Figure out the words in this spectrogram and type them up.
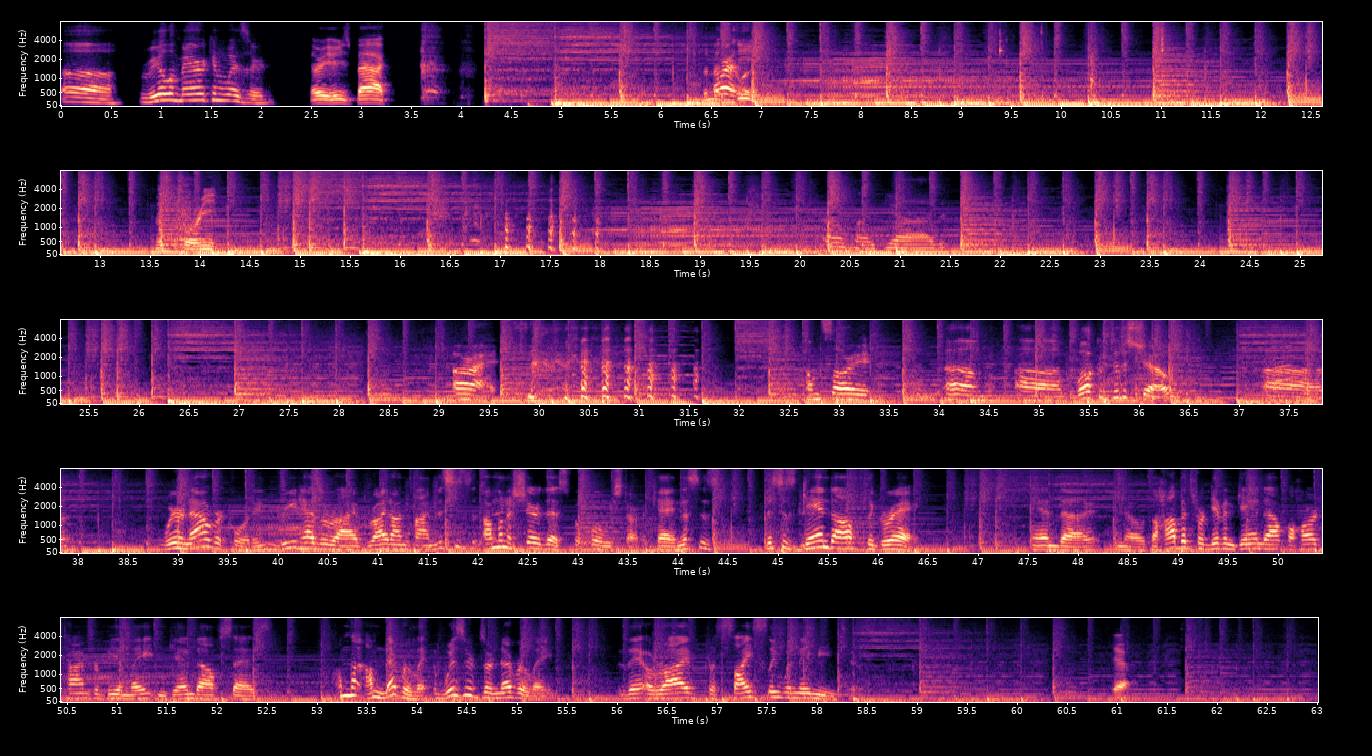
Uh, real American wizard. There he- he's back. The All right, mystique. Mr. Fareed. Sorry. Um, uh, welcome to the show. Uh, we're now recording. Reed has arrived right on time. This is. I'm going to share this before we start, okay? And this is this is Gandalf the Grey. And uh, you know, the hobbits were giving Gandalf a hard time for being late, and Gandalf says, "I'm not. I'm never late. Wizards are never late. They arrive precisely when they mean to." Yeah.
